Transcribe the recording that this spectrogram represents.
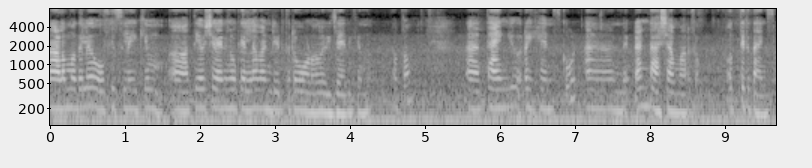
നാളെ മുതൽ ഓഫീസിലേക്കും അത്യാവശ്യ കാര്യങ്ങൾക്കെല്ലാം വണ്ടി എടുത്തിട്ട് പോകണമെന്ന് വിചാരിക്കുന്നു. അപ്പം thank you Rehan school and രണ്ട് ആശാമാർഗം ഒത്തിരി താങ്ക്സ്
